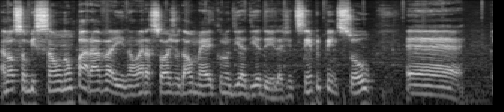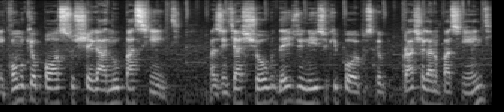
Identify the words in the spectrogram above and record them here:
a nossa ambição não parava aí, não era só ajudar o médico no dia a dia dele. A gente sempre pensou é, em como que eu posso chegar no paciente. Mas a gente achou desde o início que, pô, para chegar no paciente,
